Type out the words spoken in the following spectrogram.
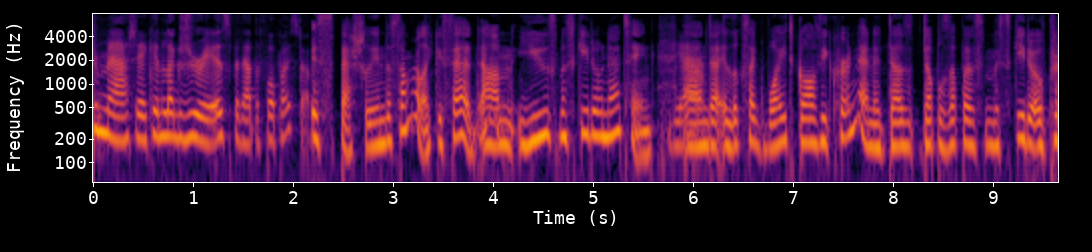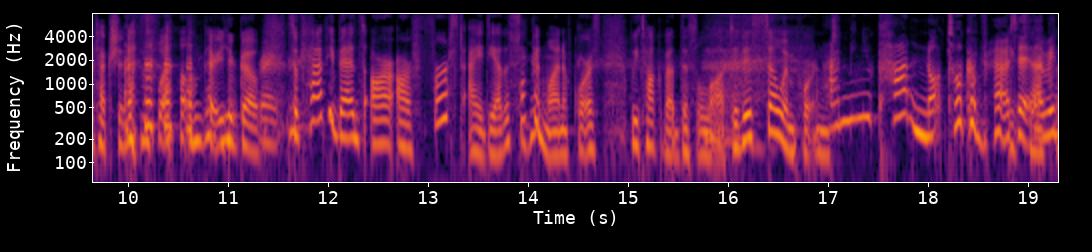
dramatic and luxurious without the four poster. especially in the summer, like you said. Um, use mosquito netting, Mm-hmm. Yeah. and uh, it looks like white gauzy curtain, and it does doubles up as mosquito protection as well. there you go. Right. Mm-hmm. So canopy beds are our first idea. The 2nd one, of course, we talk about this a lot. It is so important. I mean, you can't not talk about it. I mean,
